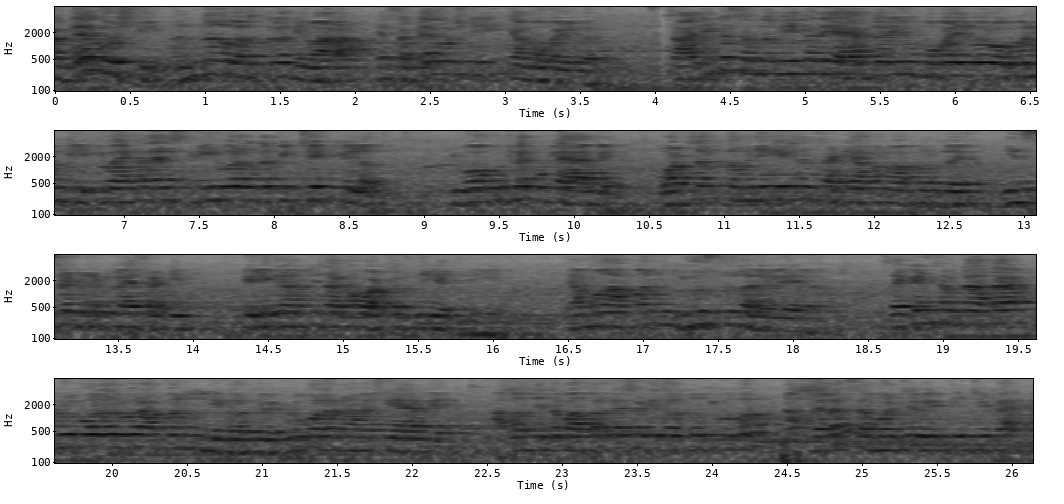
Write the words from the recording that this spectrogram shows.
सगळ्या गोष्टी अन्न वस्त्र निवारा या सगळ्या गोष्टी या मोबाईलवर. साहजिकच समजा मी एखादी ऍप जरी मोबाईलवर ओपन केली किंवा एखाद्या स्क्रीनवर जर मी चेक केलं की बाबा कुठल्या कुठल्या ऍप आहे व्हॉट्सअप कम्युनिकेशनसाठी आपण वापरतोय इन्स्टंट रिप्लायसाठी. टेलिग्रामची जागा व्हॉट्सअपने घेतली त्यामुळे आपण यूज टू झालेलो आहे सेकंड समजा आता ट्रू कॉलर वर आपण हे करतोय. ट्रू कॉलर नावाची ऍप आहे. आपण त्याचा वापर कशासाठी करतो की बाबा आपल्याला समोरच्या व्यक्तींचे काय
